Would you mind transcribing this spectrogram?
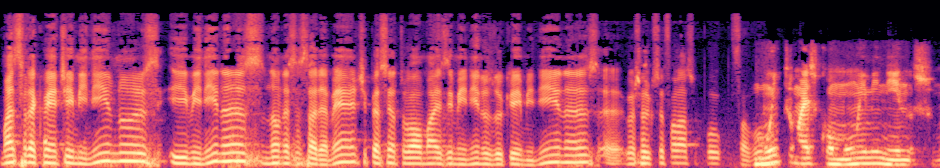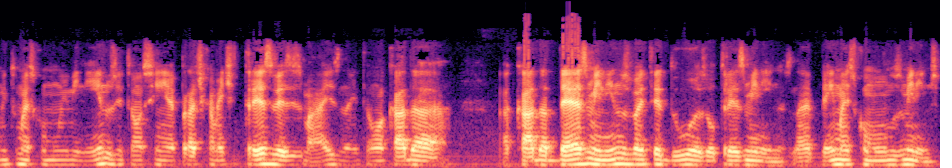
mais frequente em meninos e meninas, não necessariamente, percentual mais em meninos do que em meninas. É, gostaria que você falasse um pouco, por favor. Muito mais comum em meninos, muito mais comum em meninos, então assim, é praticamente três vezes mais, né? Então a cada a cada 10 meninos vai ter duas ou três meninas, né? Bem mais comum nos meninos.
